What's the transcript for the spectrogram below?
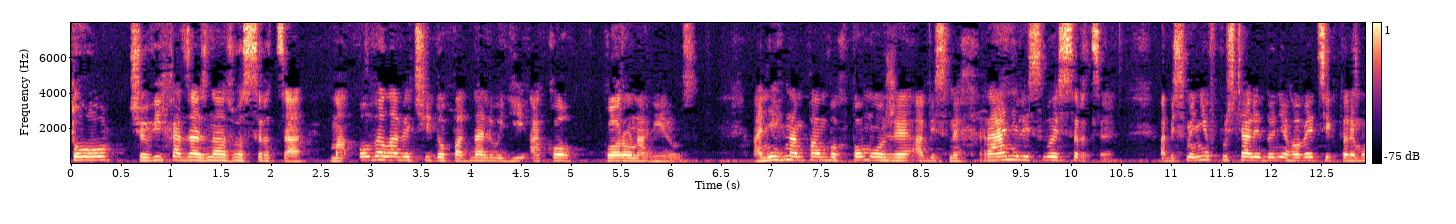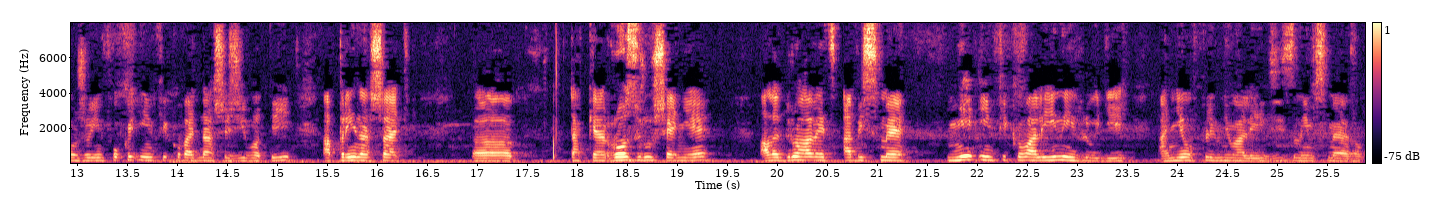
to, čo vychádza z nášho srdca, má oveľa väčší dopad na ľudí ako koronavírus. A nech nám Pán Boh pomôže, aby sme chránili svoje srdce, aby sme nevpúšťali do neho veci, ktoré môžu infikovať naše životy a prinašať uh, také rozrušenie. Ale druhá vec, aby sme neinfikovali iných ľudí a neovplyvňovali ich zlým smerom.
